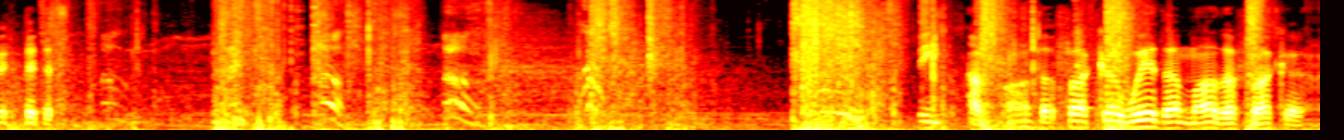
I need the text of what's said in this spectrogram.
wait, wait, this. Beat a motherfucker with a motherfucker.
